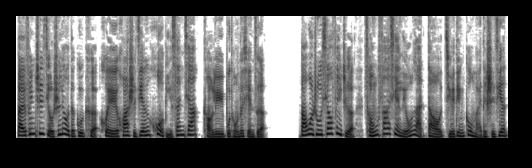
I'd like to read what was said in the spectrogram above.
百分之九十六的顾客会花时间货比三家，考虑不同的选择。把握住消费者从发现、浏览到决定购买的时间，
